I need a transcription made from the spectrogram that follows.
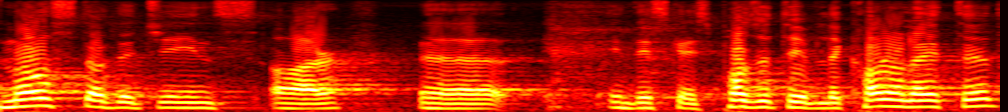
most of the genes are, uh, in this case, positively correlated.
